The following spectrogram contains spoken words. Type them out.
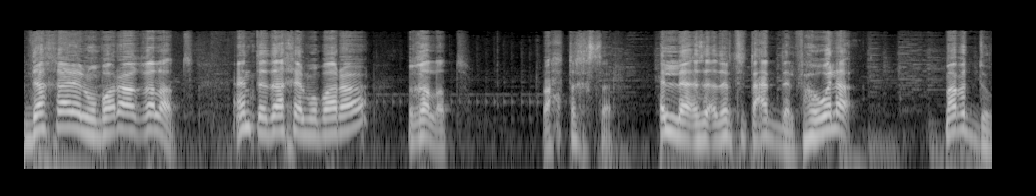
دخل المباراة غلط. أنت داخل المباراة غلط. راح تخسر. إلا إذا قدرت تتعدل. فهو لا. ما بده.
